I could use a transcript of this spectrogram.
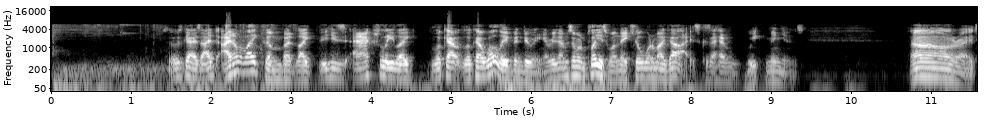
So those guys, I, I don't like them, but like he's actually like look out look how well they've been doing. Every time someone plays one, they kill one of my guys because I have weak minions. All right.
